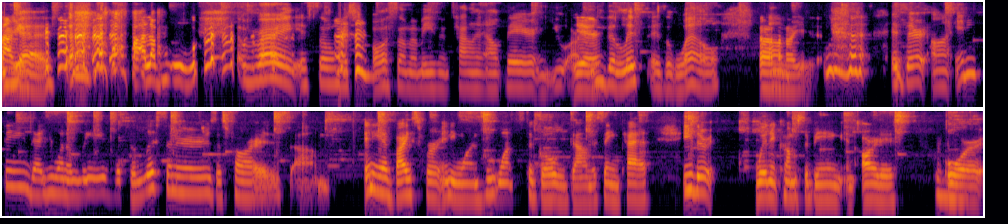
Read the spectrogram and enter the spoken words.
Sorry. Yes. but I love you all. right. It's so much awesome, amazing talent out there, and you are yeah. in the list as well. Oh, um, yeah. is there uh, anything that you want to leave with the listeners as far as um, any advice for anyone who wants to go down the same path, either when it comes to being an artist mm-hmm. or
